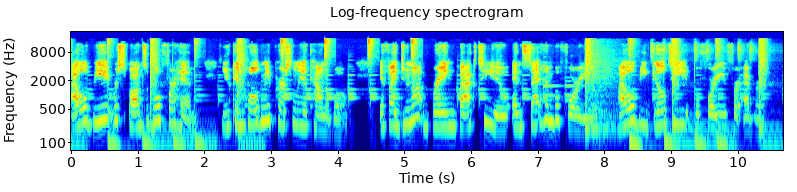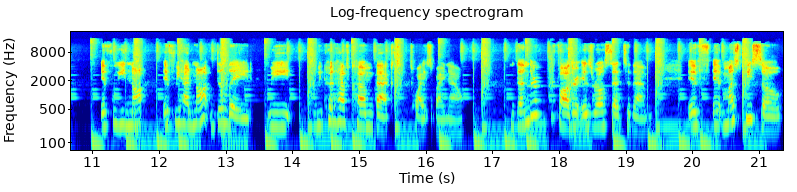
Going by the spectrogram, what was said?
I will be responsible for him. You can hold me personally accountable. If I do not bring back to you and set him before you, I will be guilty before you forever. If we not if we had not delayed, we we could have come back twice by now. Then their father Israel said to them, If it must be so,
